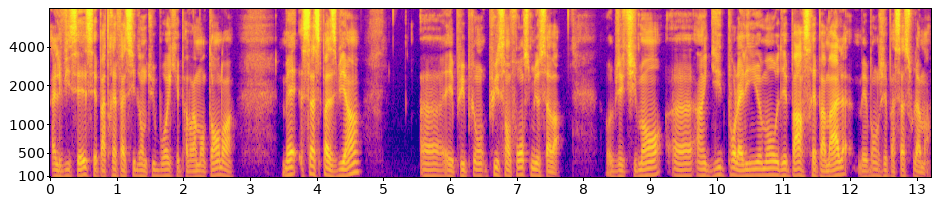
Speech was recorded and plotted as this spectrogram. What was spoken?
à le visser. C'est pas très facile dans du bois qui n'est pas vraiment tendre. Mais ça se passe bien. Euh, et puis, plus, on- il s'enfonce, mieux ça va. Objectivement, euh, un guide pour l'alignement au départ serait pas mal. Mais bon, j'ai pas ça sous la main.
